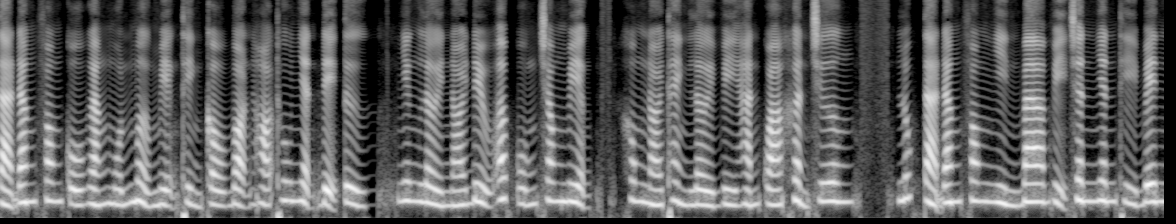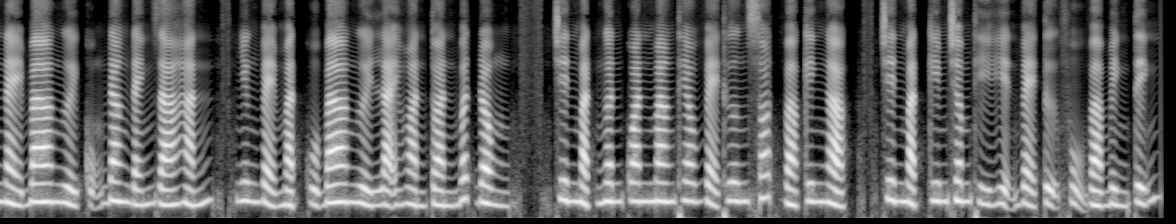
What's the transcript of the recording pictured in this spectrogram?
Tả Đăng Phong cố gắng muốn mở miệng thỉnh cầu bọn họ thu nhận đệ tử, nhưng lời nói đều ấp úng trong miệng, không nói thành lời vì hắn quá khẩn trương. Lúc tả Đăng Phong nhìn ba vị chân nhân thì bên này ba người cũng đang đánh giá hắn, nhưng vẻ mặt của ba người lại hoàn toàn bất đồng. Trên mặt ngân quan mang theo vẻ thương xót và kinh ngạc, trên mặt kim châm thì hiện vẻ tự phụ và bình tĩnh,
